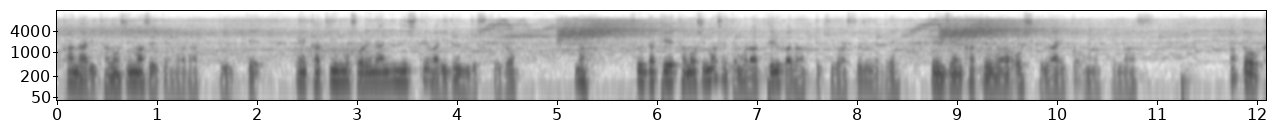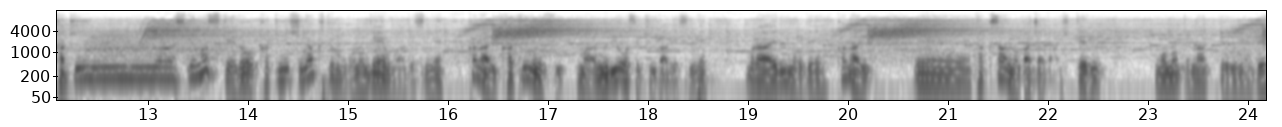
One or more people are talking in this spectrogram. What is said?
かなり楽しませてもらっていて、え、課金もそれなりにしてはいるんですけど、まあ、それだけ楽しませてもらってるかなって気はするので、全然課金は惜しくないと思ってます。あと、課金はしてますけど、課金しなくてもこのゲームはですね、かなり課金主、まあ無料席がですね、もらえるので、かなりえー、たくさんのガチャが引けるものとなっているので、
